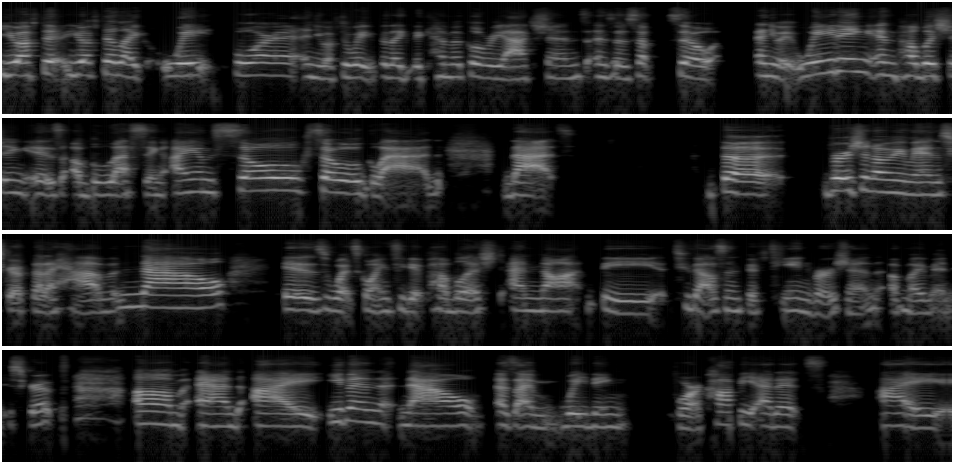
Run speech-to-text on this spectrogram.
you have to you have to like wait for it and you have to wait for like the chemical reactions. And so so, so anyway, waiting in publishing is a blessing. I am so, so glad that the version of my manuscript that I have now is what's going to get published and not the 2015 version of my manuscript. Um, and I, even now, as I'm waiting for copy edits, I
